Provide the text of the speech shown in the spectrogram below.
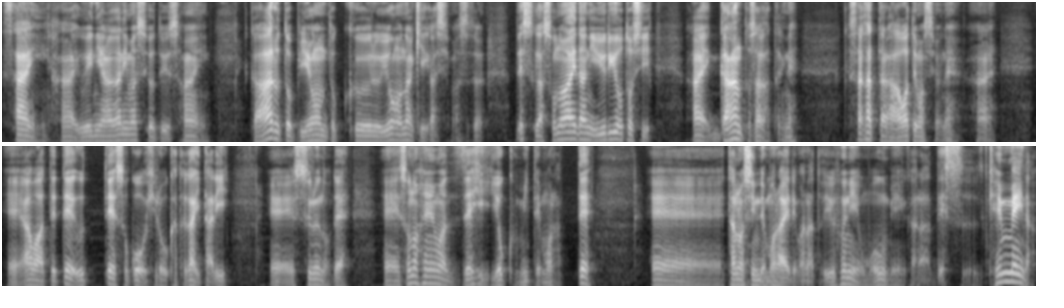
サイン、はい、上に上がりますよというサインがあるとビヨンとくるような気がします。ですが、その間に揺り落とし、はい、ガーンと下がったりね。下がったら慌てますよね。はい。えー、慌てて打ってそこを拾う方がいたり、えー、するので、えー、その辺はぜひよく見てもらって、え楽しんでもらえればなというふうに思う銘柄です。懸命な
